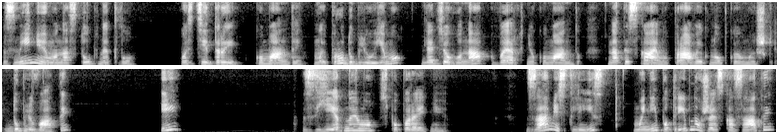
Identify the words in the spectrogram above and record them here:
змінюємо наступне тло. Ось ці три команди ми продублюємо. Для цього на верхню команду натискаємо правою кнопкою мишки Дублювати і з'єднуємо з попередньою. Замість ліс мені потрібно вже сказати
